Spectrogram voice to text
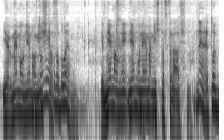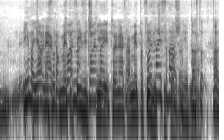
jer nema u njemu Ali to ništa... nije problem. Jer njema, ne- njemu nema ništa strašno. Ne, ne, to ima je nekakav to je na- metafizički- naj- to je nekakav to- metafizički To je najstrašnije, ta, ta,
